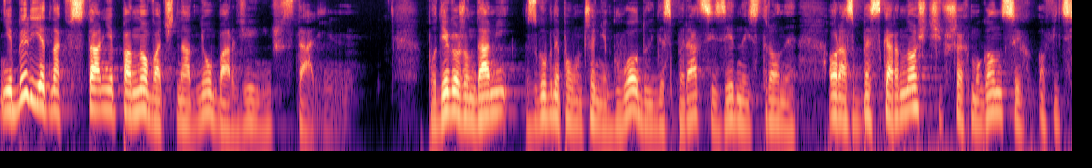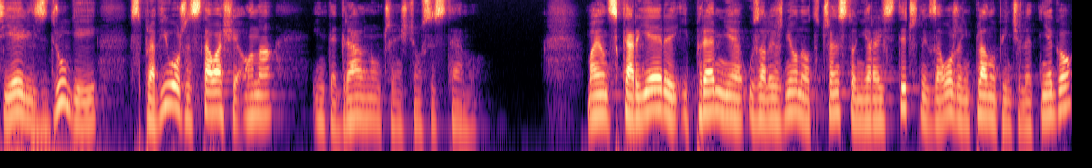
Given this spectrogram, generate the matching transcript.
Nie byli jednak w stanie panować nad nią bardziej niż Stalin. Pod jego rządami zgubne połączenie głodu i desperacji z jednej strony oraz bezkarności wszechmogących oficjeli z drugiej sprawiło, że stała się ona integralną częścią systemu. Mając kariery i premie uzależnione od często nierealistycznych założeń planu pięcioletniego,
